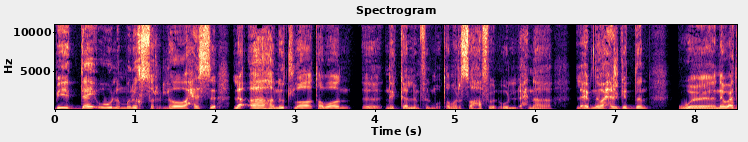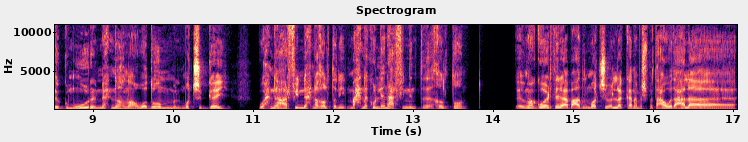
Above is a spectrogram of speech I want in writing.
بيتضايقوا لما نخسر. اللي هو أحس لأ هنطلع طبعا آه، نتكلم في المؤتمر الصحفي ونقول إحنا لعبنا وحش جدا ونوعد الجمهور إن إحنا هنعوضهم الماتش الجاي وإحنا عارفين إن إحنا غلطانين. ما إحنا كلنا عارفين إن أنت غلطان. ماجواير طلع بعد الماتش يقول لك أنا مش متعود على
